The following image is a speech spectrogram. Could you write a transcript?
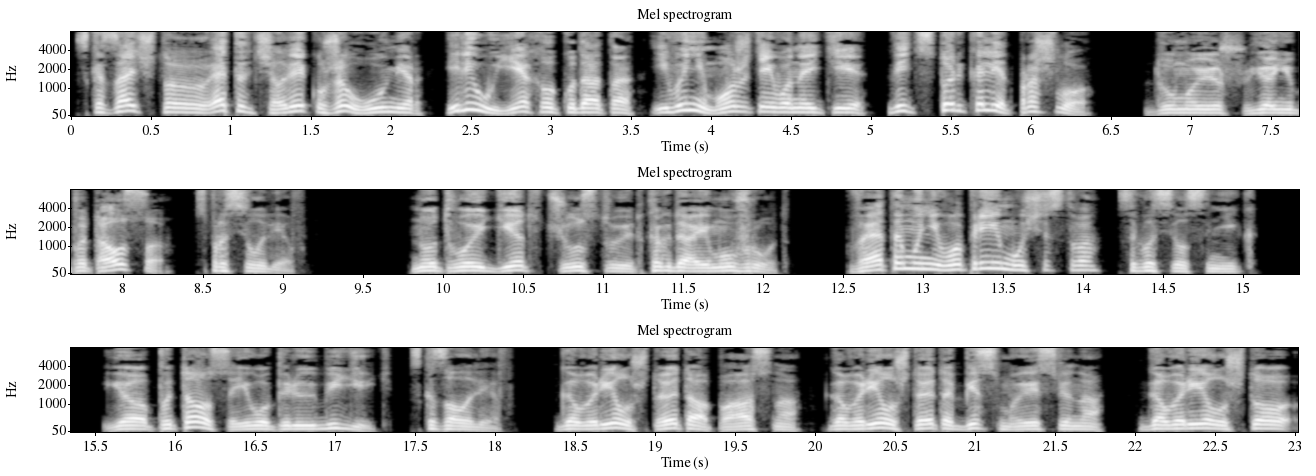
Сказать, что этот человек уже умер или уехал куда-то, и вы не можете его найти, ведь столько лет прошло. «Думаешь, я не пытался?» — спросил Лев. «Но твой дед чувствует, когда ему врут». «В этом у него преимущество», — согласился Ник. «Я пытался его переубедить», — сказал Лев. «Говорил, что это опасно, говорил, что это бессмысленно, говорил, что...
